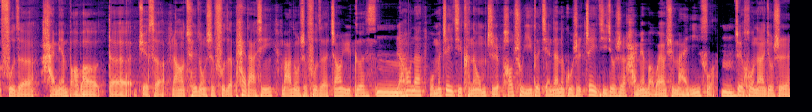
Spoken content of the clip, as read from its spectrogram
负责海绵宝宝的角色，然后崔总是负责派大星，马总是负责章鱼哥，嗯，然后呢，我们这一集可能我们只是抛出一个简单的故事，这一集就是海绵宝宝要去买衣服，嗯，最后呢就是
